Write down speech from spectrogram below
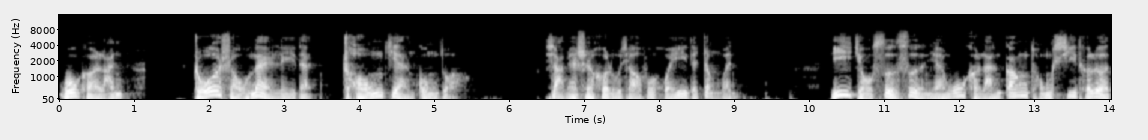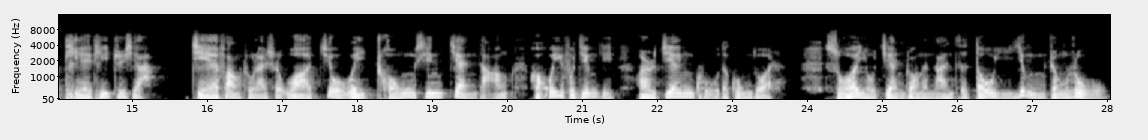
乌克兰，着手那里的重建工作。下面是赫鲁晓夫回忆的正文：一九四四年，乌克兰刚从希特勒铁蹄之下。解放出来时，我就为重新建党和恢复经济而艰苦的工作着。所有健壮的男子都已应征入伍。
